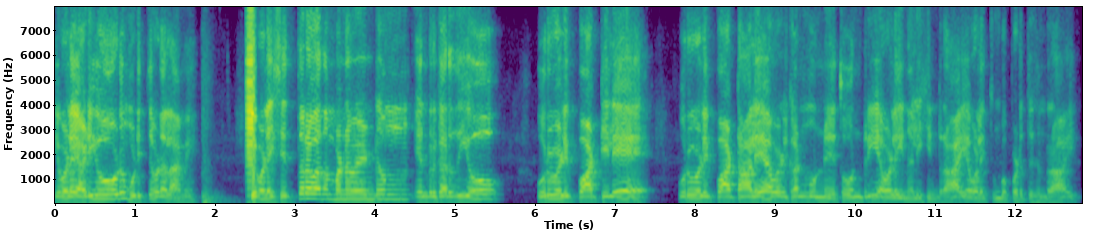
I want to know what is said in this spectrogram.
இவளை அடியோடு முடித்து விடலாமே. இவளை சித்திரவதம் பண்ண வேண்டும் என்று கருதியோ உருவெளிப்பாட்டிலே உருவெளிப்பாட்டாலே அவள் கண்முன்னே தோன்றி அவளை நலிகின்றாய் அவளை துன்பப்படுத்துகின்றாய்.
